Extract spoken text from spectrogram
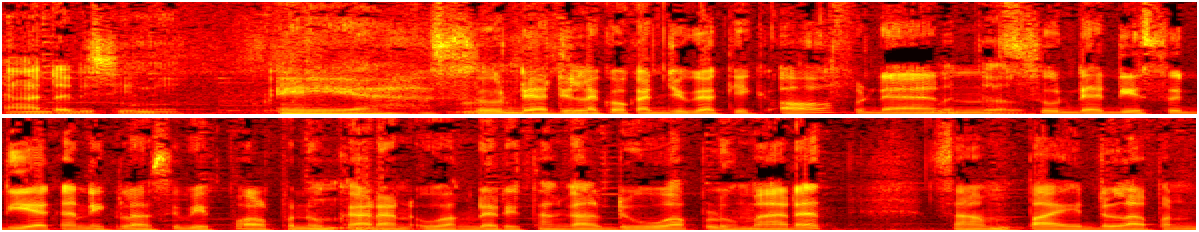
yang ada di sini. Iya, sudah dilakukan juga kick off dan Betul. sudah disediakan nih kelas Bipol penukaran uang dari tanggal 20 Maret sampai 18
